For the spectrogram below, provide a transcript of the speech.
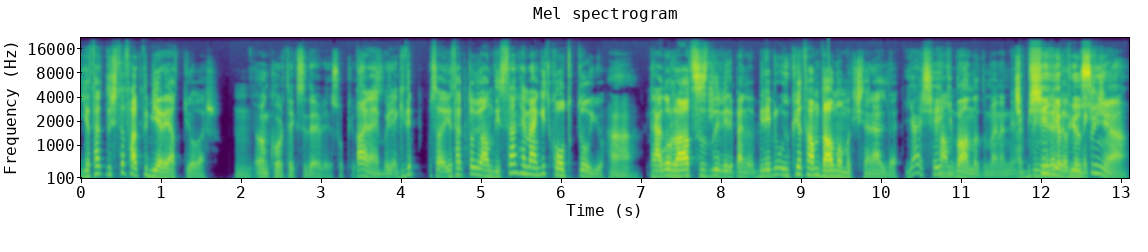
yatak dışında farklı bir yere yat diyorlar. Hmm, ön korteksi devreye sokuyorsun. Aynen böyle. Gidip yatakta uyandıysan hemen git koltukta uyu. Ha, ha. Herhalde o rahatsızlığı verip hani birebir uykuya tam dalmamak için herhalde. Ya şey Tam gibi anladım ben hani. çıktığın Bir şey yapıyorsun ya.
